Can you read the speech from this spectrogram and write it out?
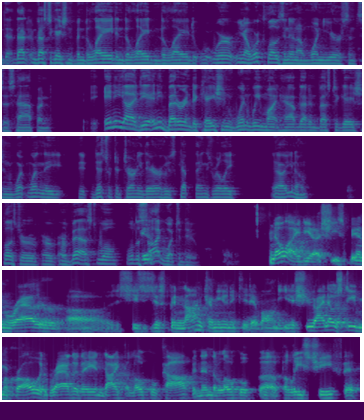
th- that investigation's been delayed and delayed and delayed. We're you know we're closing in on one year since this happened. Any idea, any better indication when we might have that investigation? When, when the, the district attorney there, who's kept things really, uh, you know, close to her, her, her vest will will decide what to do no idea. She's been rather, uh, she's just been non communicative on the issue. I know Steve McCraw would rather they indict the local cop and then the local uh, police chief that,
